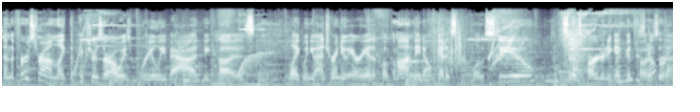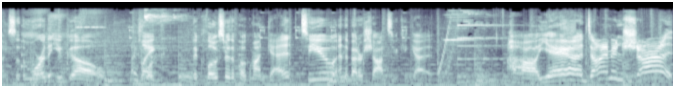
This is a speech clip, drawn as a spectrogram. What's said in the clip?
And the first round, like, the pictures are always really bad because, like, when you enter a new area, the Pokemon, they don't get as close to you. So it's harder to get good photos of them. So the more that you go, Nice like, work. the closer the Pokemon get to you and the better shots you can get. Oh, yeah, Diamond Shot!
